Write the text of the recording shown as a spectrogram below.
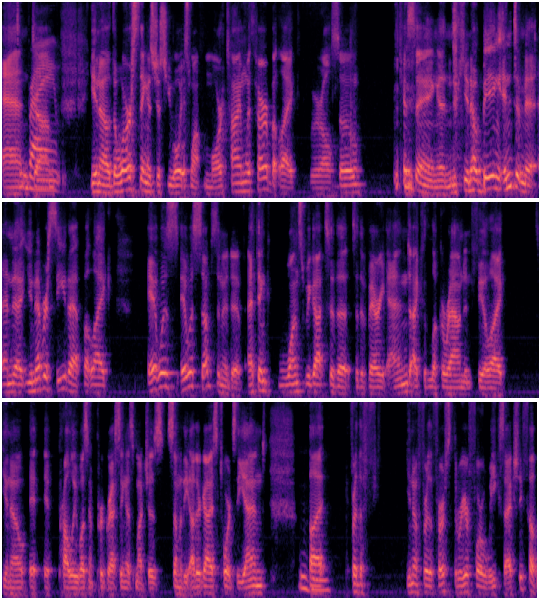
And, right. um, you know, the worst thing is just you always want more time with her, but like we're also kissing and you know being intimate, and uh, you never see that. But like it was it was substantive. I think once we got to the to the very end, I could look around and feel like you know it, it probably wasn't progressing as much as some of the other guys towards the end. But Mhm. for the you know for the first three or four weeks, I actually felt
